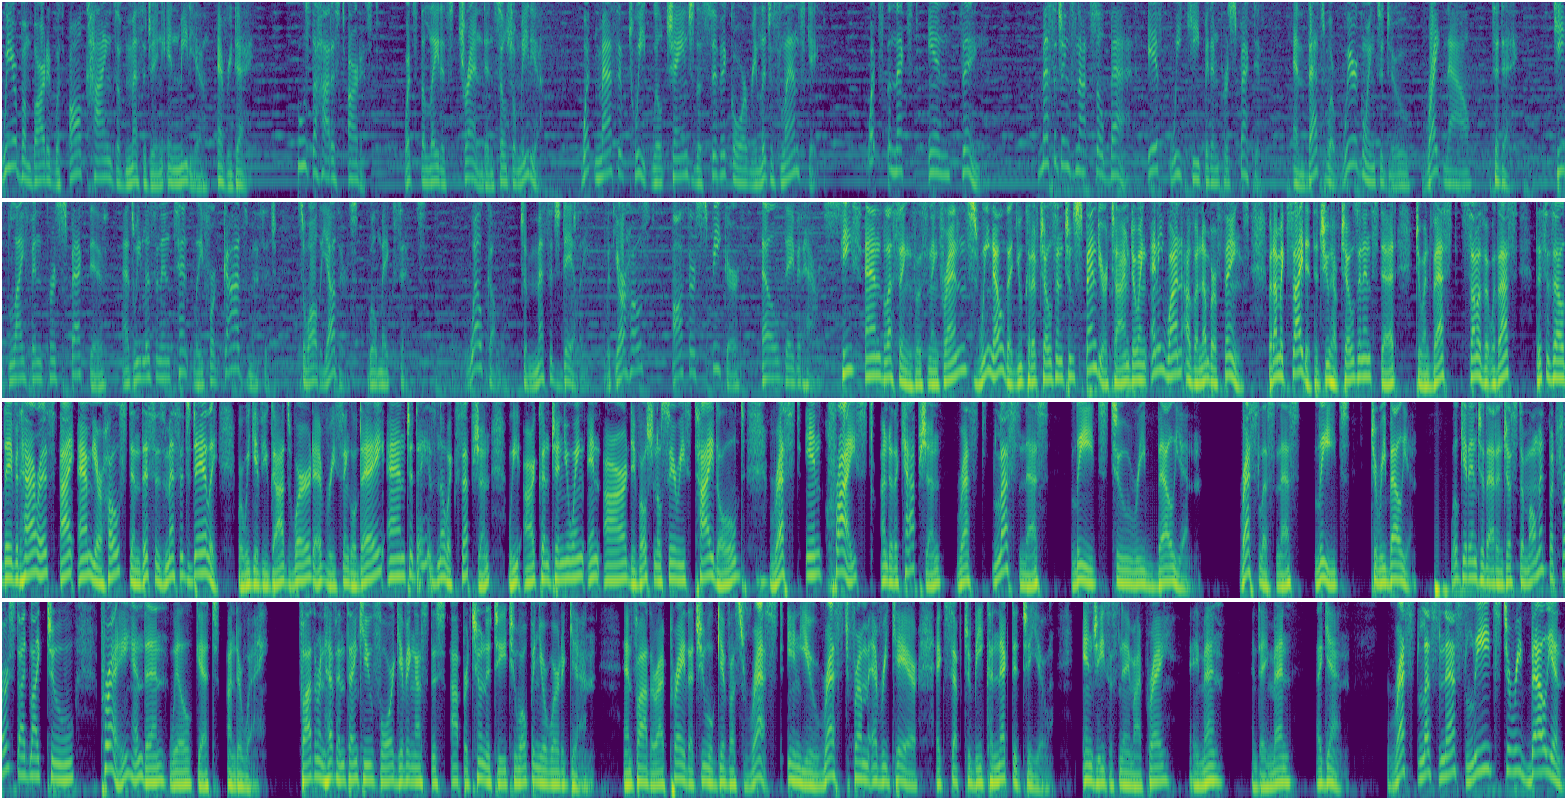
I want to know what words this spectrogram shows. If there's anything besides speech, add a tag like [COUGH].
We are bombarded with all kinds of messaging in media every day. Who's the hottest artist? What's the latest trend in social media? What massive tweet will change the civic or religious landscape? What's the next in thing? Messaging's not so bad if we keep it in perspective. And that's what we're going to do right now, today. Keep life in perspective as we listen intently for God's message so all the others will make sense. Welcome to Message Daily with your host, author, speaker, L. David Harris. Peace and blessings, listening friends. We know that you could have chosen to spend your time doing any one of a number of things, but I'm excited that you have chosen instead to invest some of it with us. This is L. David Harris. I am your host, and this is Message Daily, where we give you God's Word every single day, and today is no exception. We are continuing in our devotional series titled Rest in Christ under the caption Restlessness leads to rebellion. Restlessness leads to rebellion. We'll get into that in just a moment, but first I'd like to pray and then we'll get underway. Father in heaven, thank you for giving us this opportunity to open your word again. And Father, I pray that you will give us rest in you, rest from every care except to be connected to you. In Jesus' name I pray. Amen and amen again. Restlessness leads to rebellion.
